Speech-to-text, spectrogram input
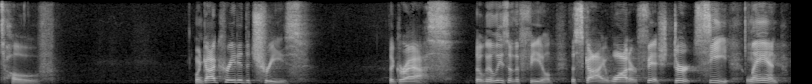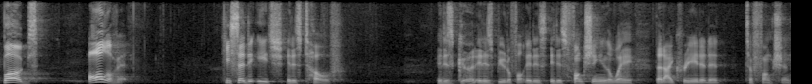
Tov. When God created the trees, the grass, the lilies of the field, the sky, water, fish, dirt, sea, land, bugs, all of it, he said to each, It is Tov. It is good. It is beautiful. It is, it is functioning the way that I created it to function.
